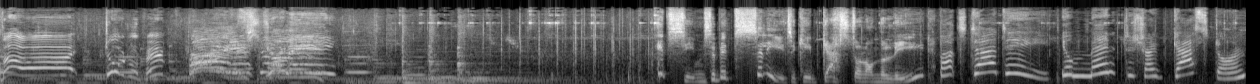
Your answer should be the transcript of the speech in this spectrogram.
Bye! Doodle pip! Bye, Miss Jolly. Seems a bit silly to keep Gaston on the lead. But, Daddy, you're meant to show Gaston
